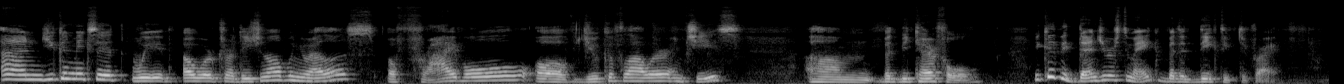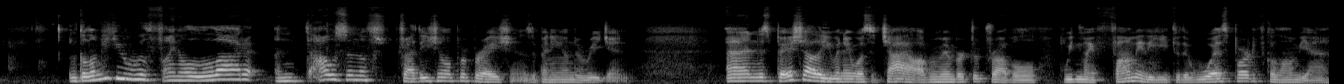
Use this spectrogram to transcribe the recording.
And you can mix it with our traditional buñuelos, a fry bowl of yuca flour and cheese. Um, but be careful. It could be dangerous to make, but addictive to try. In Colombia, you will find a lot and thousands of traditional preparations depending on the region. And especially when I was a child, I remember to travel with my family to the west part of Colombia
